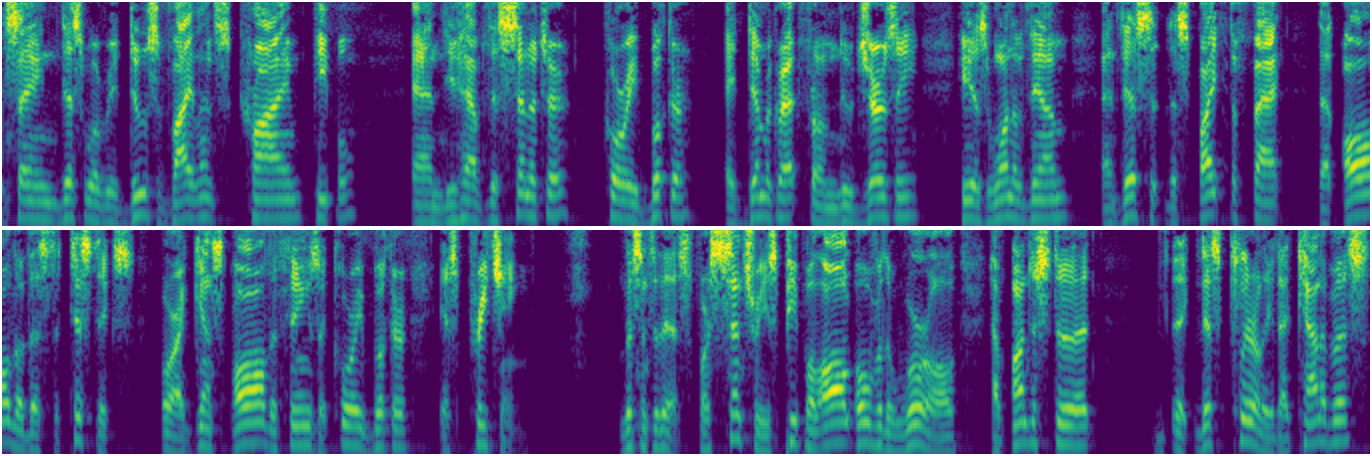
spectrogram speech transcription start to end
saying this will reduce violence, crime, people. And you have this senator, Cory Booker, a Democrat from New Jersey, he is one of them, and this despite the fact that all of the statistics are against all the things that Cory Booker is preaching. Listen to this. For centuries, people all over the world have understood this clearly that cannabis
